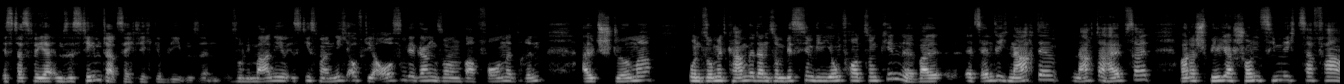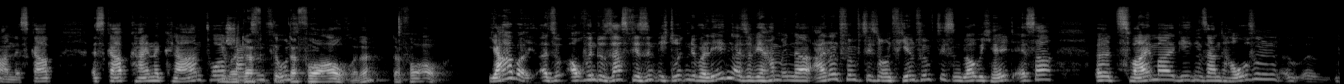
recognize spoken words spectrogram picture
ist, dass wir ja im System tatsächlich geblieben sind. Suleimani ist diesmal nicht auf die Außen gegangen, sondern war vorne drin als Stürmer. Und somit kamen wir dann so ein bisschen wie die Jungfrau zum Kinde, weil letztendlich nach der, nach der Halbzeit war das Spiel ja schon ziemlich zerfahren. Es gab, es gab keine klaren Torchancen für uns. davor auch, oder? Davor auch. Ja, aber also auch wenn du sagst, wir sind nicht drückend überlegen, also wir haben in der 51. und 54. glaube ich, hält Esser äh, zweimal gegen Sandhausen. Äh,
